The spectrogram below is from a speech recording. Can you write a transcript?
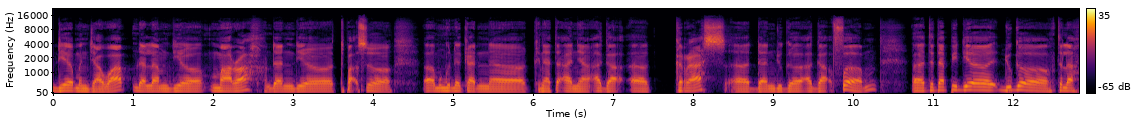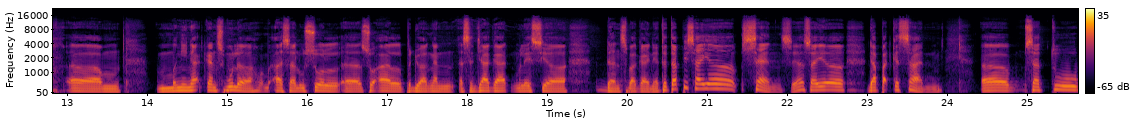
dia menjawab dalam dia marah dan dia terpaksa uh, menggunakan uh, kenyataan yang agak uh, keras uh, dan juga agak firm uh, tetapi dia juga telah um, mengingatkan semula asal usul uh, soal perjuangan sejagat Malaysia dan sebagainya. Tetapi saya sense ya saya dapat kesan uh, satu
